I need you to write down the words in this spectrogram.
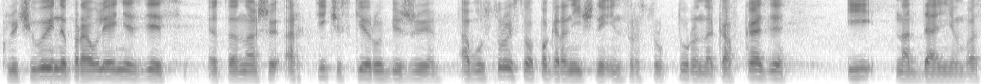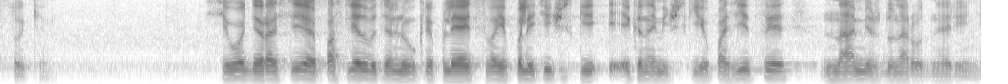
Ключевые направления здесь – это наши арктические рубежи, обустройство пограничной инфраструктуры на Кавказе и на Дальнем Востоке. Сегодня Россия последовательно укрепляет свои политические и экономические позиции на международной арене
